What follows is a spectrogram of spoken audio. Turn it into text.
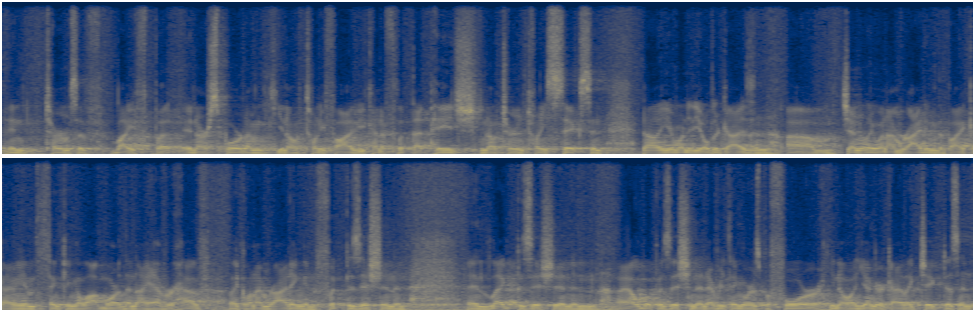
in terms of life, but in our sport, I'm you know 25. You kind of flip that page, you know, turn 26, and now you're one of the older guys. And um, generally, when I'm riding the bike, I am thinking a lot more than I ever have. Like when I'm riding in foot position and and leg position and elbow position and everything. Whereas before, you know, a younger guy like Jake doesn't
